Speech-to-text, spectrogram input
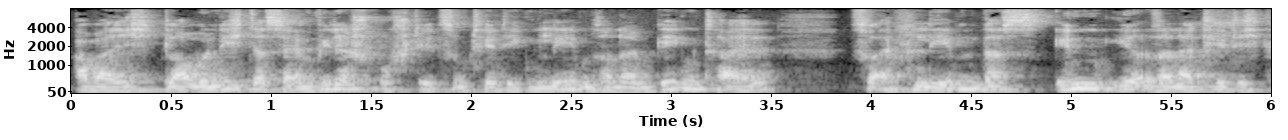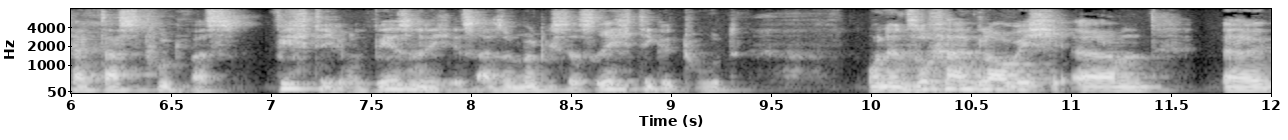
aber ich glaube nicht, dass er im Widerspruch steht zum tätigen Leben, sondern im Gegenteil zu einem Leben, das in ihr, seiner Tätigkeit das tut, was wichtig und wesentlich ist, also möglichst das Richtige tut. Und insofern glaube ich, ähm, äh,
